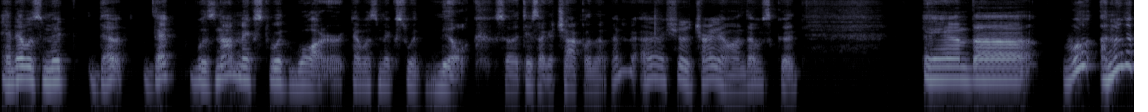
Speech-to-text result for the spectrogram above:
and that was mixed. That that was not mixed with water. That was mixed with milk, so it tastes like a chocolate milk. I, I should have tried that one. That was good. And uh, well, another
